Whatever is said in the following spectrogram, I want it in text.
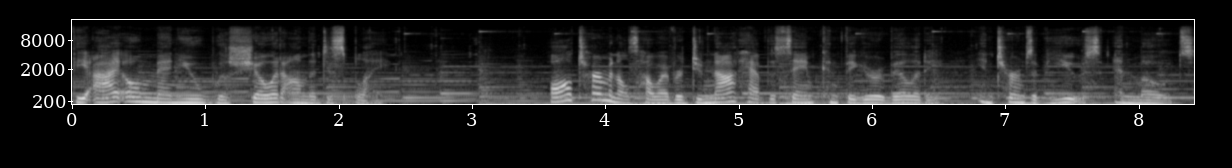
the I.O. menu will show it on the display. All terminals, however, do not have the same configurability in terms of use and modes.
